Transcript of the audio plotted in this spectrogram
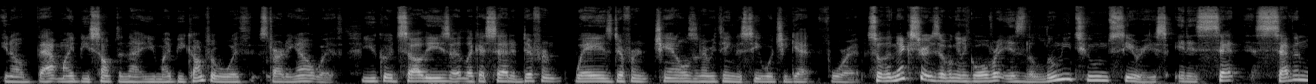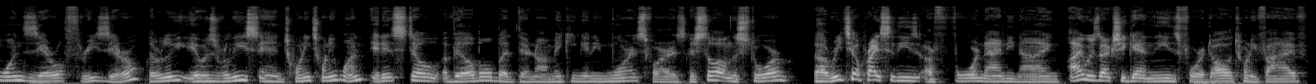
you know, that might be something that you might be comfortable with starting out with. You could sell these, uh, like I said, at different ways, different channels and everything to see what you get for it. So the next series that we're going to go over is the Looney Tunes series. It is set 71030. Literally, It was released in 2021. It is still available, but they're not making any more as far as they're still out in the store. The retail price of these are $4.99. I was actually getting these for $1.25.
